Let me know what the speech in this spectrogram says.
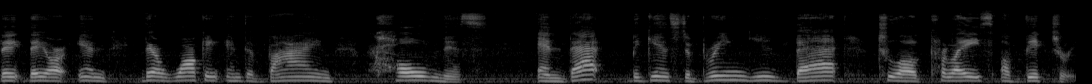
They they are in they're walking in divine wholeness. And that begins to bring you back to a place of victory.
